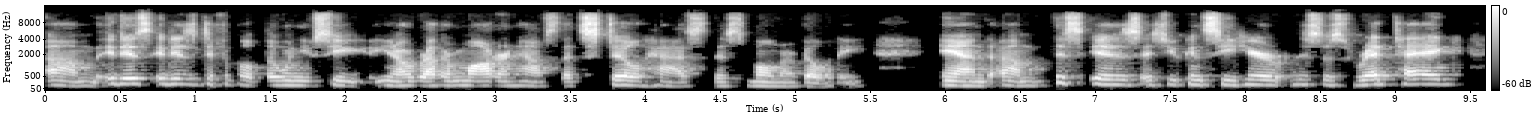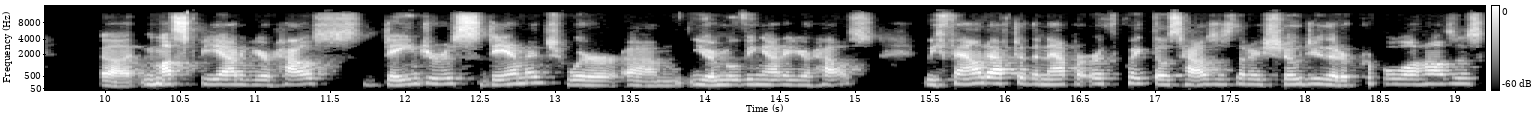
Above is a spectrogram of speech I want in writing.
Um, it is it is difficult though when you see you know rather modern house that still has this vulnerability. And um, this is, as you can see here, this is red tag. Uh, must be out of your house, dangerous damage where um, you're moving out of your house. We found after the Napa earthquake, those houses that I showed you that are cripple wall houses,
